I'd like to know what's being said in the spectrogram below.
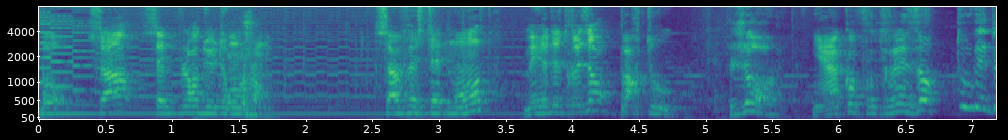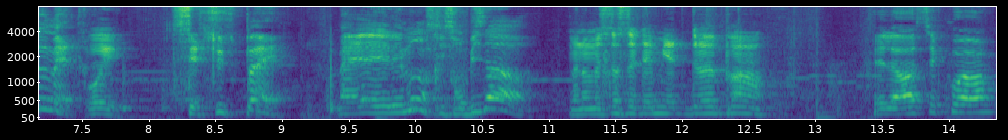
Bon, ça, c'est le plan du donjon. Ça fait de monstre, mais il y a des trésors partout. Genre, il y a un coffre trésor tous les deux mètres. Oui. C'est suspect. Mais les monstres, ils sont bizarres Mais non, mais ça, c'est des miettes de pain. Et là, c'est quoi?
